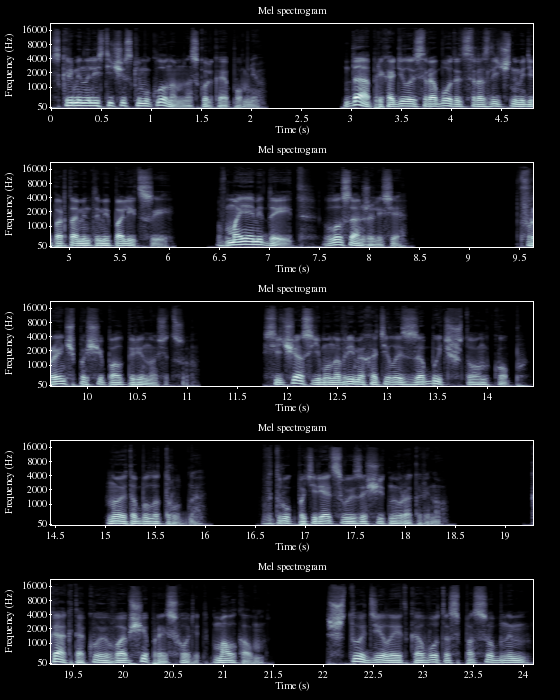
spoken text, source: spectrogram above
С криминалистическим уклоном, насколько я помню. Да, приходилось работать с различными департаментами полиции. В Майами-Дейт, в Лос-Анджелесе. Френч пощипал переносицу. Сейчас ему на время хотелось забыть, что он коп. Но это было трудно. Вдруг потерять свою защитную раковину. Как такое вообще происходит, Малкольм? Что делает кого-то способным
